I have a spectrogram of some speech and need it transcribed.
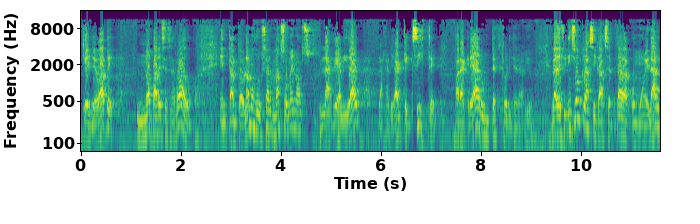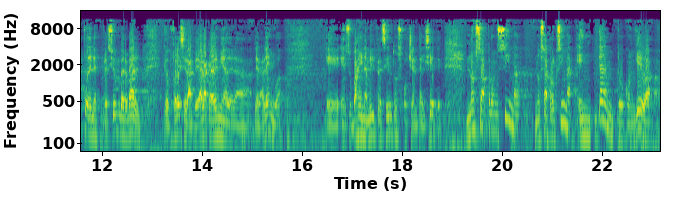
que el debate no parece cerrado. En tanto hablamos de usar más o menos la realidad, la realidad que existe, para crear un texto literario. La definición clásica aceptada como el arte de la expresión verbal que ofrece la Real Academia de la, de la Lengua, eh, en su página 1387, nos aproxima, nos aproxima en tanto conlleva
